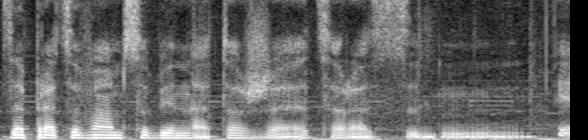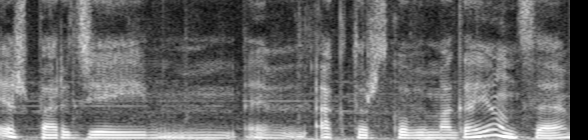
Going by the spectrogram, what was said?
zapracowałam sobie na to, że coraz, mm, wiesz, bardziej mm, e, aktorsko wymagające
